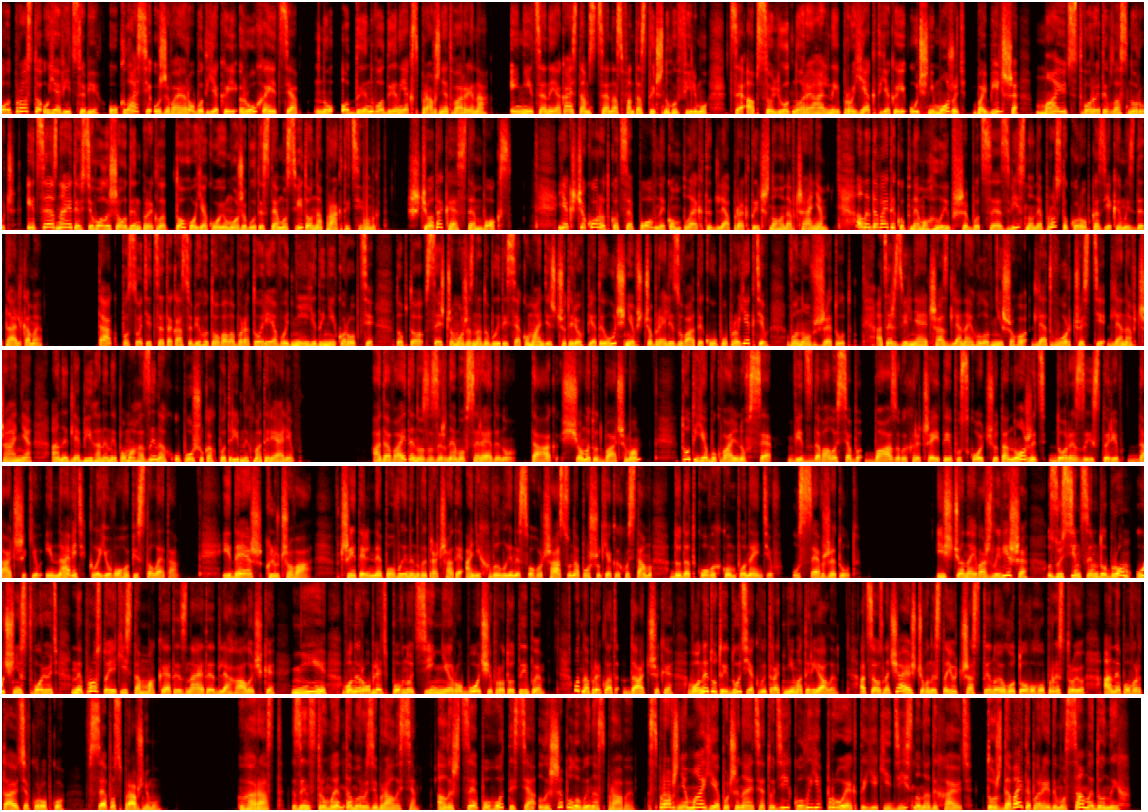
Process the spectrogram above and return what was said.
От просто уявіть собі, у класі уживає робот, який рухається, ну, один в один, як справжня тварина. І ні, це не якась там сцена з фантастичного фільму. Це абсолютно реальний проєкт, який учні можуть, ба більше, мають створити власноруч. І це, знаєте, всього лише один приклад того, якою може бути STEM освіта на практиці. Що таке STEM-бокс? Якщо коротко, це повний комплект для практичного навчання. Але давайте купнемо глибше, бо це, звісно, не просто коробка з якимись детальками. Так, по суті, це така собі готова лабораторія в одній єдиній коробці. Тобто все, що може знадобитися команді з 4-5 учнів, щоб реалізувати купу проєктів, воно вже тут. А це ж звільняє час для найголовнішого – для творчості, для навчання, а не для біганини по магазинах у пошуках потрібних матеріалів. А давайте но зазирнемо всередину. Так, що ми тут бачимо? Тут є буквально все. Від, здавалося б, базових речей типу скотчу та ножиць до резисторів, датчиків і навіть клейового пістолета. Ідея ж ключова. Вчитель не повинен витрачати ані хвилини свого часу на пошук якихось там додаткових компонентів. Усе вже тут. І що найважливіше, з усім цим добром учні створюють не просто якісь там макети, знаєте, для галочки. Ні, вони роблять повноцінні робочі прототипи. От, наприклад, датчики. Вони тут йдуть як витратні матеріали. А це означає, що вони стають частиною готового пристрою, а не повертаються в коробку. Все по-справжньому. Гаразд, з інструментами розібралися. Але ж це, погодьтеся, лише половина справи. Справжня магія починається тоді, коли є проекти, які дійсно надихають. Тож давайте перейдемо саме до них.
